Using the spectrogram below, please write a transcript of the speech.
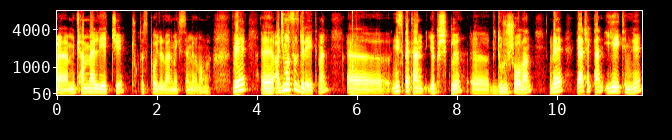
e, mükemmelliyetçi, çok da spoiler vermek istemiyorum ama ve e, acımasız bir eğitmen, e, nispeten yakışıklı e, bir duruşu olan ve gerçekten iyi eğitimli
